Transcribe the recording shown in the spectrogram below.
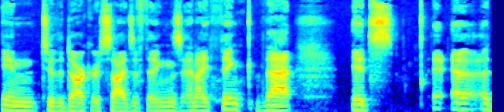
into the darker sides of things. And I think that it's a, a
